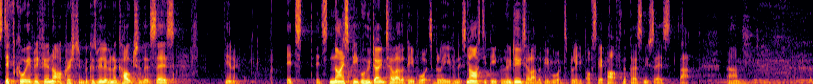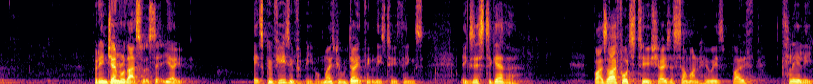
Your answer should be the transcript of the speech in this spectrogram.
It's difficult even if you're not a Christian because we live in a culture that says, you know, it's, it's nice people who don't tell other people what to believe, and it's nasty people who do tell other people what to believe, obviously, apart from the person who says that. Um, but in general, that's what, you know, it's confusing for people. Most people don't think these two things exist together. But Isaiah 42 shows us someone who is both clearly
